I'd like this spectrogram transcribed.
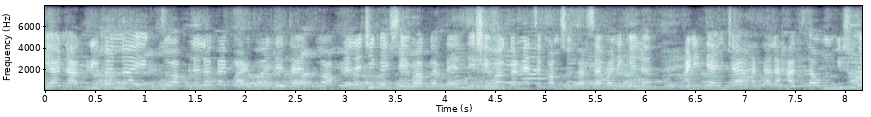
या नागरिकांना एक जो आपल्याला काय पाठबळ देत आहेत किंवा आपल्याला जी काही सेवा करतायत ते सेवा करण्याचं काम सुतार साहेबांनी केलं आणि त्यांच्या हाताला हात लावून मी सुद्धा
